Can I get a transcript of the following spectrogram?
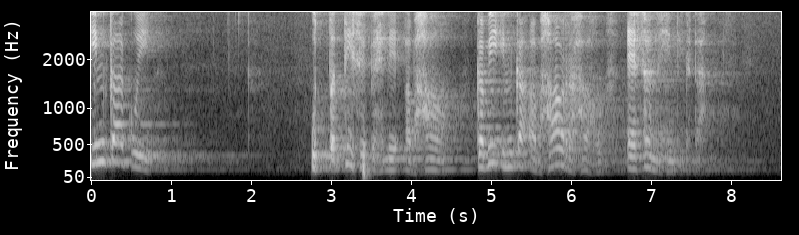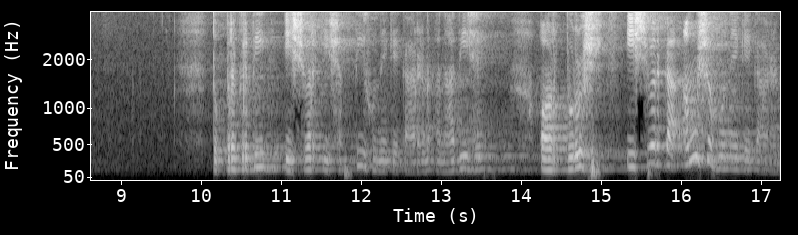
इनका कोई उत्पत्ति से पहले अभाव, कभी इनका अभाव रहा हो, ऐसा नहीं दिखता। तो प्रकृति ईश्वर की शक्ति होने के कारण अनादि है और पुरुष ईश्वर का अंश होने के कारण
